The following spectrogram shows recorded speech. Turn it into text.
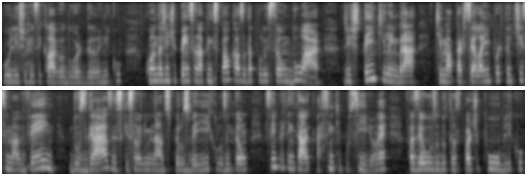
o lixo reciclável do orgânico. Quando a gente pensa na principal causa da poluição do ar, a gente tem que lembrar que uma parcela importantíssima vem dos gases que são eliminados pelos veículos, então sempre tentar, assim que possível, né, fazer uso do transporte público,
